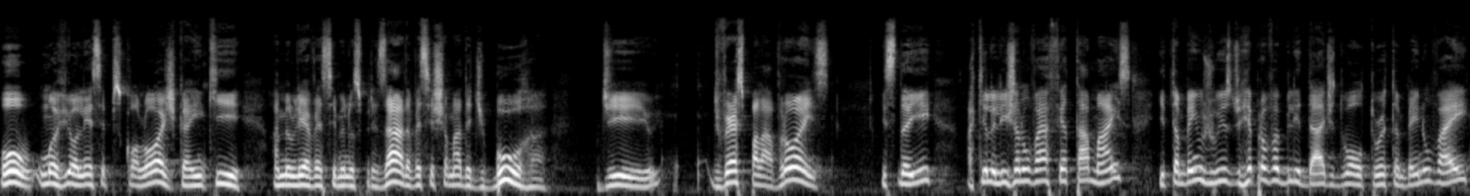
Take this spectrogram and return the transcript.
ou uma violência psicológica em que a mulher vai ser menosprezada, vai ser chamada de burra, de diversos palavrões, isso daí, aquilo ali já não vai afetar mais e também o juízo de reprovabilidade do autor também não vai,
